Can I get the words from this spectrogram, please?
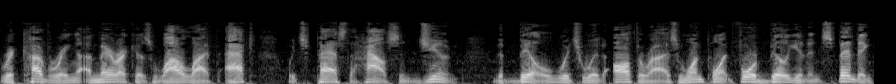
Recovering America's Wildlife Act, which passed the House in June. The bill, which would authorize 1.4 billion in spending,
